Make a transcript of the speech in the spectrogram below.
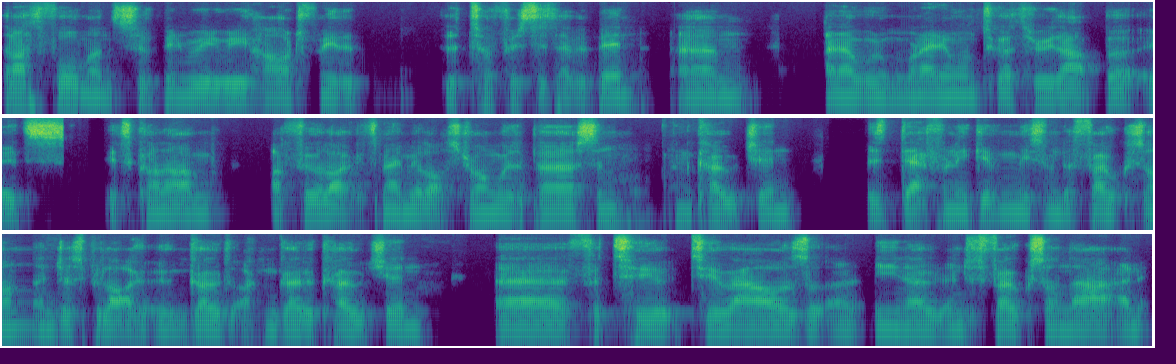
the last four months have been really really hard for me. The, the toughest it's ever been, um, and I wouldn't want anyone to go through that. But it's it's kind of I feel like it's made me a lot stronger as a person, and coaching has definitely given me something to focus on and just be like I can go to, I can go to coaching uh, for two two hours, uh, you know, and just focus on that. And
